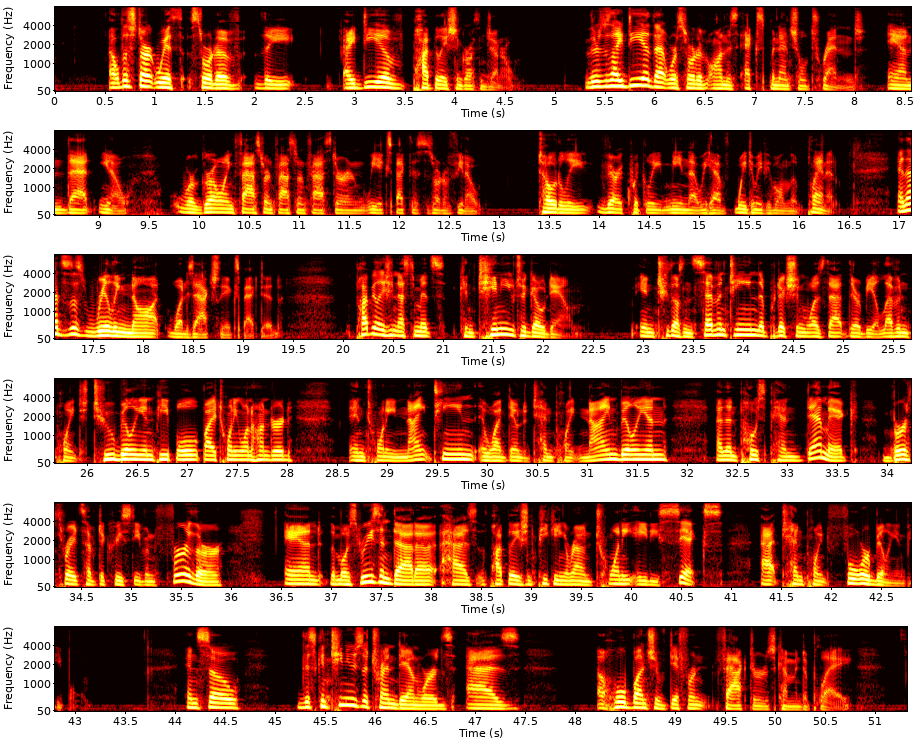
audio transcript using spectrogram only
I'll just start with sort of the idea of population growth in general there's this idea that we're sort of on this exponential trend and that, you know, we're growing faster and faster and faster and we expect this to sort of, you know, totally very quickly mean that we have way too many people on the planet. And that's just really not what is actually expected. Population estimates continue to go down. In 2017, the prediction was that there'd be 11.2 billion people by 2100. In 2019, it went down to 10.9 billion. And then post pandemic, birth rates have decreased even further. And the most recent data has the population peaking around 2086 at 10.4 billion people. And so this continues to trend downwards as a whole bunch of different factors come into play.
